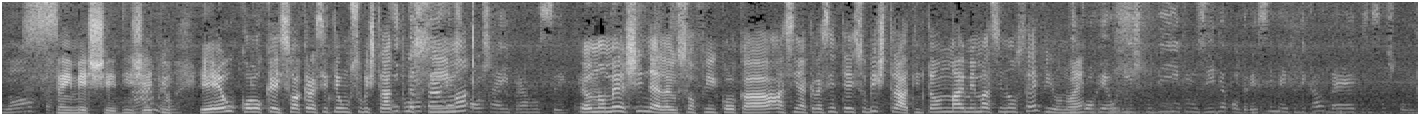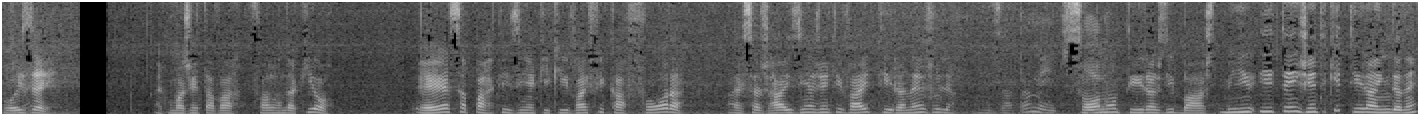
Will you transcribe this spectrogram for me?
Nossa. Sem mexer de Ah, jeito não. nenhum. Eu coloquei, só acrescentei um substrato então por tá a cima. resposta aí para você. Eu não mexi nela, eu só fui colocar, assim, acrescentei substrato. Então, mas mesmo assim não serviu, não E é? correr o risco de, inclusive, apodrecimento de caldex, essas coisas. Pois né? é. É como a gente tava falando aqui, ó. Essa partezinha aqui que vai ficar fora, essas raizinhas a gente vai e tira, né, Júlia? Exatamente. Só Sim. não tira as de baixo. E, e tem gente que tira ainda, né?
